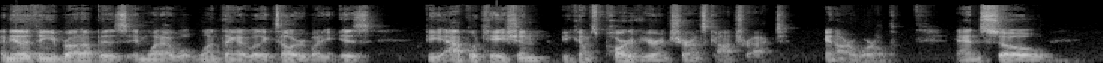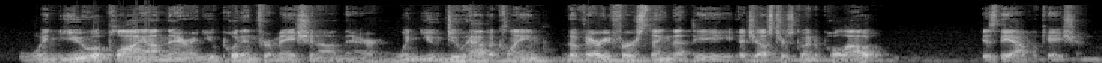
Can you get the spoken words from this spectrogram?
and the other thing you brought up is, and what I one thing I would like to tell everybody is, the application becomes part of your insurance contract in our world, and so when you apply on there and you put information on there, when you do have a claim, the very first thing that the adjuster is going to pull out is the application.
